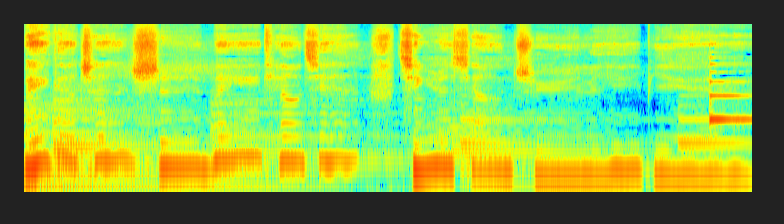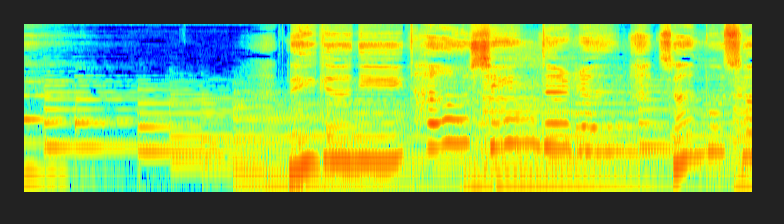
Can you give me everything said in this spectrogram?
每个城市，每条街，情人相聚离别。那个你他有心的人，算不算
